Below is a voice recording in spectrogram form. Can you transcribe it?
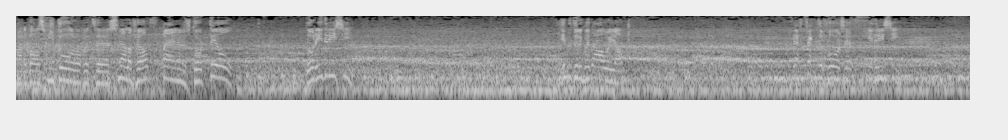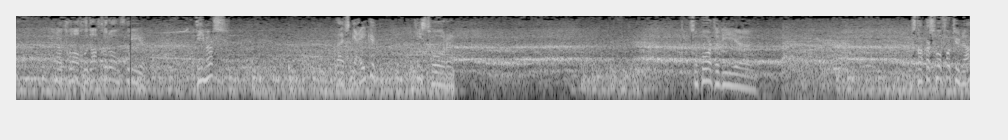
Maar de bal schiet door op het uh, snelle veld. Pijners door Til. Door Idrissi. Begint natuurlijk met oude Jan. Perfecte voorzet, Idrissi. En ook gewoon goed afgerond hier. Diemers. Blijft kijken. Kiest voor een supporter die uh, Stokkers voor Fortuna.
